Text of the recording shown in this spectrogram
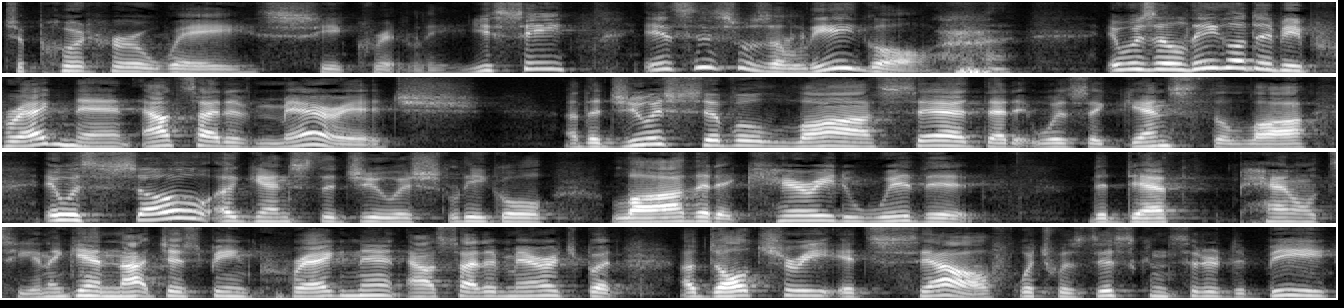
to put her away secretly. You see, this was illegal. It was illegal to be pregnant outside of marriage. Uh, the Jewish civil law said that it was against the law. It was so against the Jewish legal law that it carried with it the death penalty. And again, not just being pregnant outside of marriage, but adultery itself, which was this considered to be,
